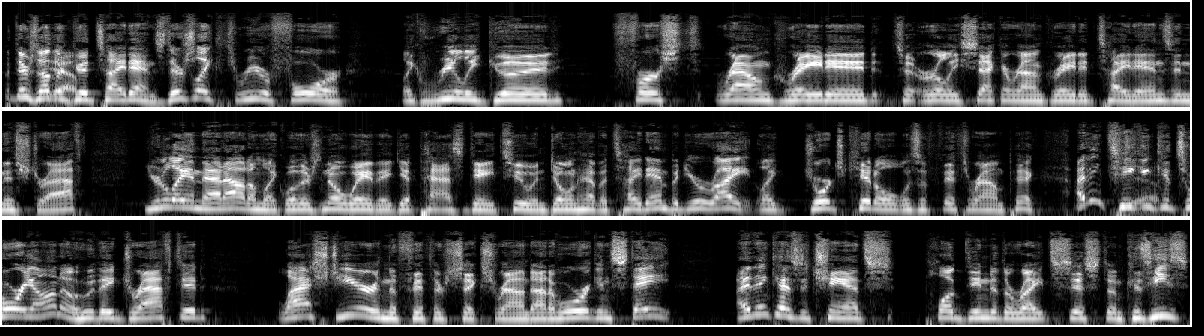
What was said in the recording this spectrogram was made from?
But there's other Yeah. good tight ends. There's like three or four like really good first round graded to early second round graded tight ends in this draft. You're laying that out. I'm like, well, there's no way they get past day two and don't have a tight end. But you're right. Like George Kittle was a fifth round pick. I think Teagan Quitoriano, who they drafted last year in the fifth or sixth round out of Oregon State, I think has a chance plugged into the right system because he's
